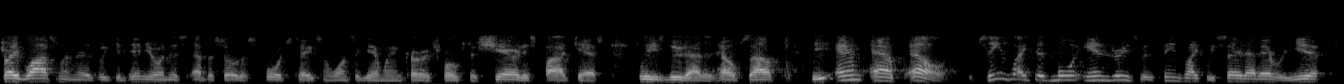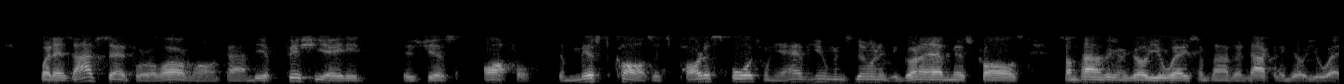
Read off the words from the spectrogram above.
Trey Blossman, as we continue on this episode of Sports Takes, and once again, we encourage folks to share this podcast. Please do that; it helps out. The NFL. It seems like there's more injuries, but it seems like we say that every year. But as I've said for a long, long time, the officiating is just awful. The missed calls. It's part of sports. When you have humans doing it, you're going to have missed calls. Sometimes they're going to go your way. Sometimes they're not going to go your way.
